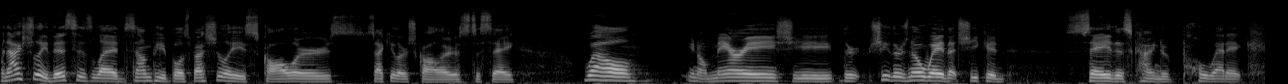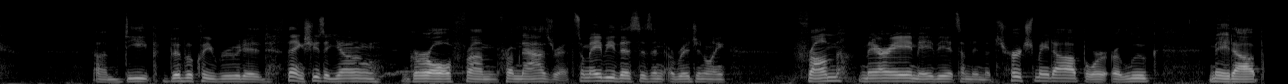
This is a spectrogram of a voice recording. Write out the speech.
And actually, this has led some people, especially scholars, secular scholars, to say, well, you know, Mary, she, there, she, there's no way that she could say this kind of poetic, um, deep, biblically rooted thing. She's a young girl from, from Nazareth. So maybe this isn't originally from Mary. Maybe it's something the church made up or, or Luke made up.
